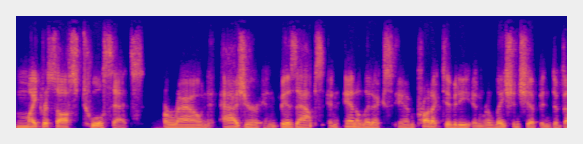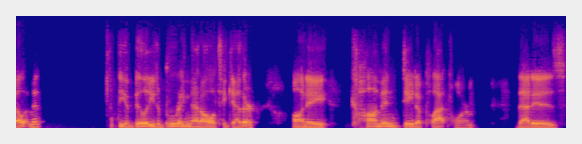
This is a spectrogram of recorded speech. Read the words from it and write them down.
microsoft's tool sets around Azure and biz apps and analytics and productivity and relationship and development, the ability to bring that all together on a common data platform that is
